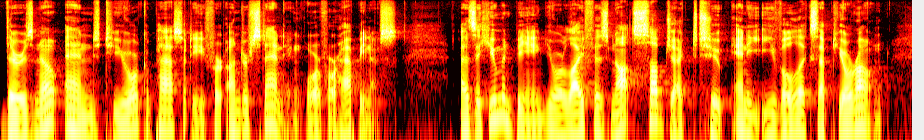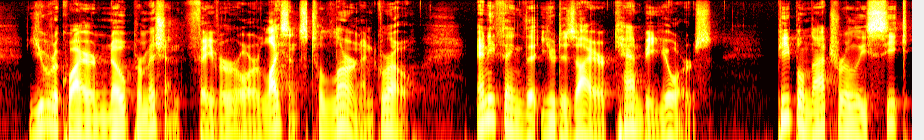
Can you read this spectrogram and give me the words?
There is no end to your capacity for understanding or for happiness. As a human being, your life is not subject to any evil except your own. You require no permission, favor, or license to learn and grow. Anything that you desire can be yours. People naturally seek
